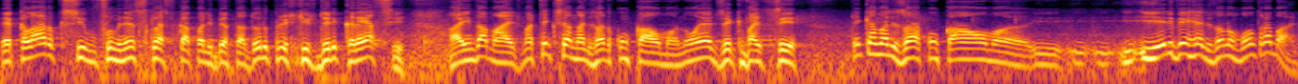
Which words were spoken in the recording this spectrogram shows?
É claro que se o Fluminense se classificar para a Libertadores, o prestígio dele cresce ainda mais. Mas tem que ser analisado com calma. Não é dizer que vai ser tem que analisar com calma e, e, e, e ele vem realizando um bom trabalho.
